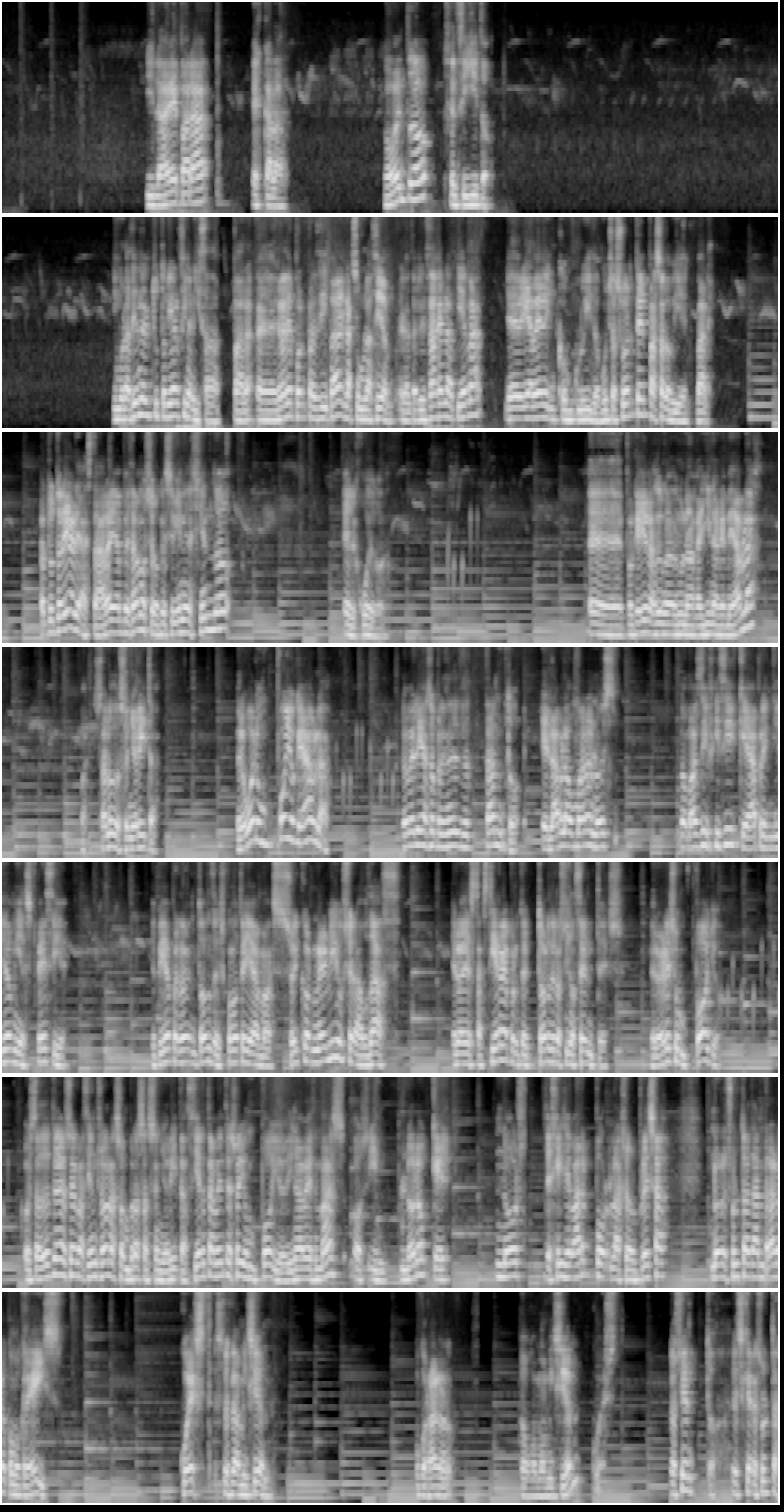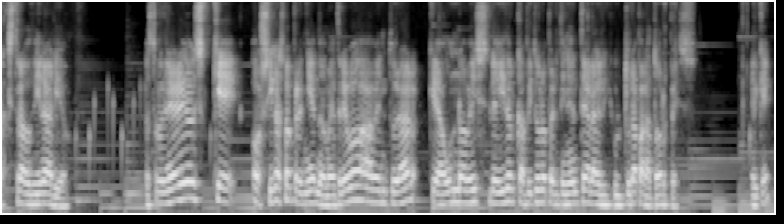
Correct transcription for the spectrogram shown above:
Y la E para escalar. Momento, sencillito. Simulación del tutorial finalizada. Para, eh, gracias por participar en la simulación. El aterrizaje en la Tierra ya debería haber concluido. Mucha suerte, pásalo bien. Vale. El tutorial ya está. Ahora ya empezamos en lo que se viene siendo el juego. Eh, ¿Por qué hay una, gallina que me habla? Bueno, saludos, señorita. Pero bueno, un pollo que habla. No debería sorprenderte tanto. El habla humana no es lo más difícil que ha aprendido mi especie. Te pido perdón entonces, ¿cómo te llamas? Soy Cornelius el Audaz héroe de estas tierras protector de los inocentes. Pero eres un pollo. Vuestras dotes de observación son asombrosas, señorita. Ciertamente soy un pollo y una vez más os imploro que no os dejéis llevar por la sorpresa. No resulta tan raro como creéis. Quest, esto es la misión. Un poco raro, ¿no? ¿O como misión? Quest. Lo siento, es que resulta extraordinario. Lo extraordinario es que os siga sorprendiendo. Me atrevo a aventurar que aún no habéis leído el capítulo pertinente a la agricultura para torpes. ¿El qué?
